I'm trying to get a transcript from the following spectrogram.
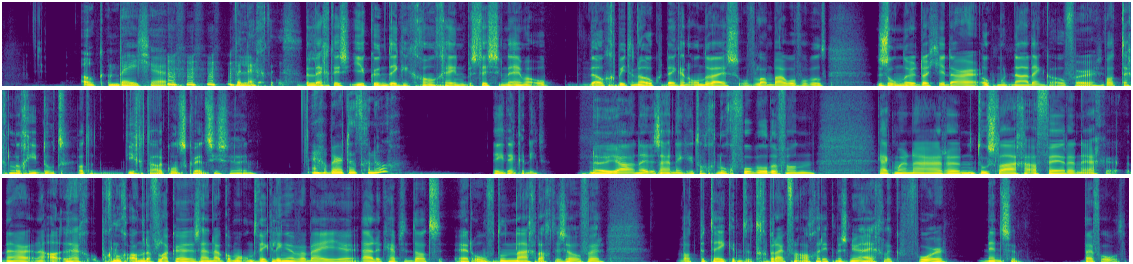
ook een beetje belegd is. Belegd is. Je kunt denk ik gewoon geen beslissing nemen op welk gebied dan ook. Denk aan onderwijs of landbouw bijvoorbeeld. Zonder dat je daar ook moet nadenken over wat technologie doet, wat de digitale consequenties zijn. En gebeurt dat genoeg? Ik denk het niet. Nee, ja, nee, er zijn denk ik toch genoeg voorbeelden van. Kijk maar naar een toeslagenaffaire en naar, op genoeg andere vlakken zijn er ook allemaal ontwikkelingen waarbij je duidelijk hebt dat er onvoldoende nagedacht is over wat betekent het gebruik van algoritmes nu eigenlijk voor mensen, bijvoorbeeld.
